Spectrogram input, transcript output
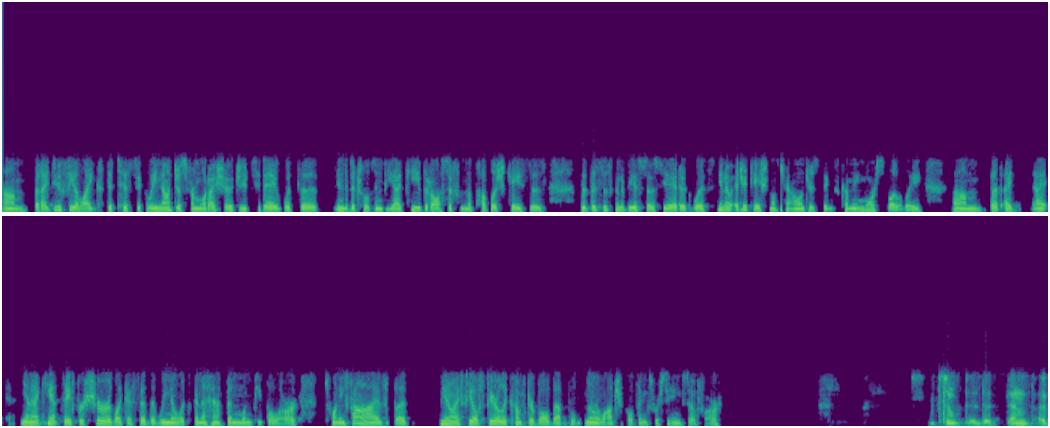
Um, but I do feel like statistically, not just from what I showed you today with the individuals in VIP, but also from the published cases, that this is going to be associated with, you know, educational challenges, things coming more slowly. Um, but I, I, you know, I can't say for sure, like I said, that we know what's going to happen when people are 25. But you know, I feel fairly comfortable about the neurological things we're seeing so far. So, and if,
